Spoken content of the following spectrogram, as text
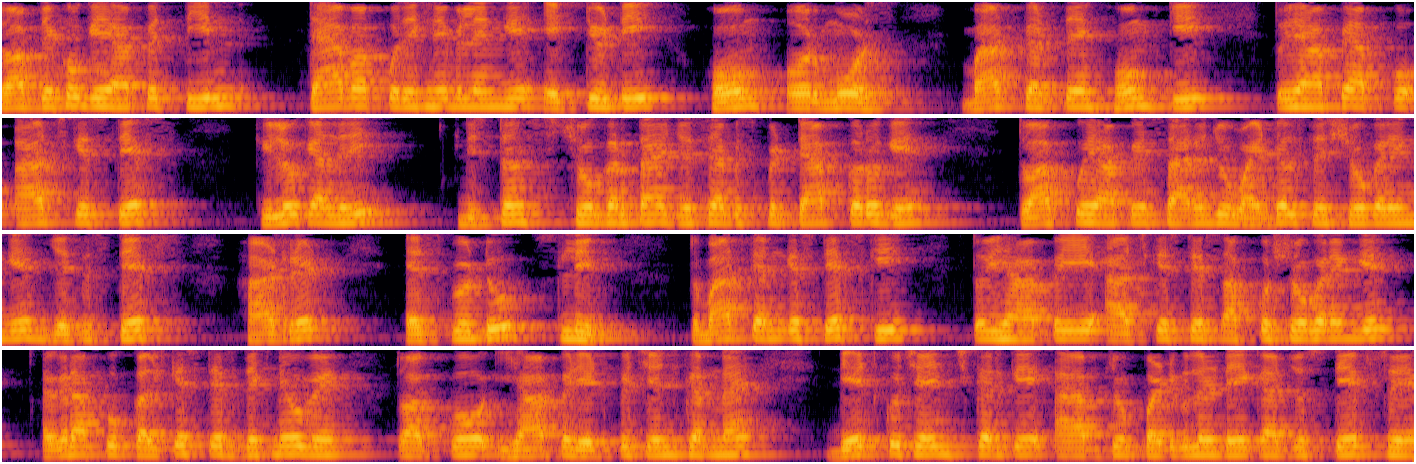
तो आप देखोगे यहाँ पे तीन टैब आपको देखने मिलेंगे एक्टिविटी होम और मोड्स बात करते हैं होम की। तो यहाँ पे आपको आज के steps kilo calorie distance show करता है। जैसे आप इस पर टैप करोगे तो आपको यहाँ पे सारे जो वाइटल्स है शो करेंगे। जैसे steps heart rate SPO two sleep तो बात करेंगे स्टेप्स की तो यहाँ पे आज के स्टेप्स आपको शो करेंगे। अगर आपको कल के स्टेप्स देखने हुए तो आपको यहाँ पे डेट पे चेंज करना है। डेट को चेंज करके आप जो पर्टिकुलर डे का जो स्टेप्स है,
